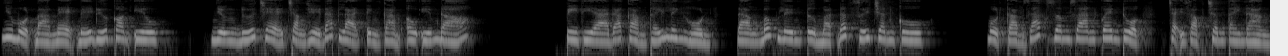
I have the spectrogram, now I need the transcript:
như một bà mẹ bế đứa con yêu. Nhưng đứa trẻ chẳng hề đáp lại tình cảm âu yếm đó. Pythia đã cảm thấy linh hồn đang bốc lên từ mặt đất dưới chân cô. Một cảm giác dâm gian quen thuộc chạy dọc chân tay nàng.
